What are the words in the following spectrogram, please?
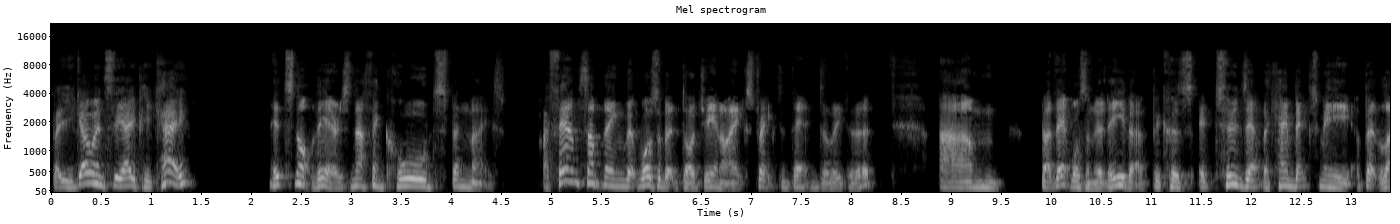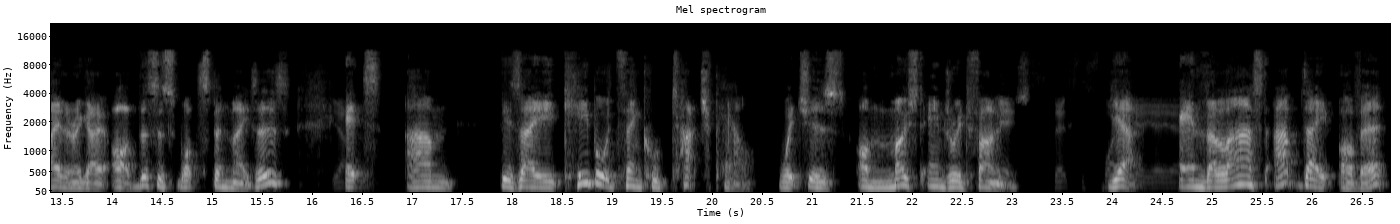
But you go into the APK, it's not there. It's nothing called spin maze. I found something that was a bit dodgy and I extracted that and deleted it. Um, but that wasn't it either because it turns out they came back to me a bit later and I go, Oh, this is what spin maze is. Yeah. It's, um, there's a keyboard thing called TouchPal, which is on most Android phones. yes, that's the. Yeah. yeah, yeah, yeah. And the last update of it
